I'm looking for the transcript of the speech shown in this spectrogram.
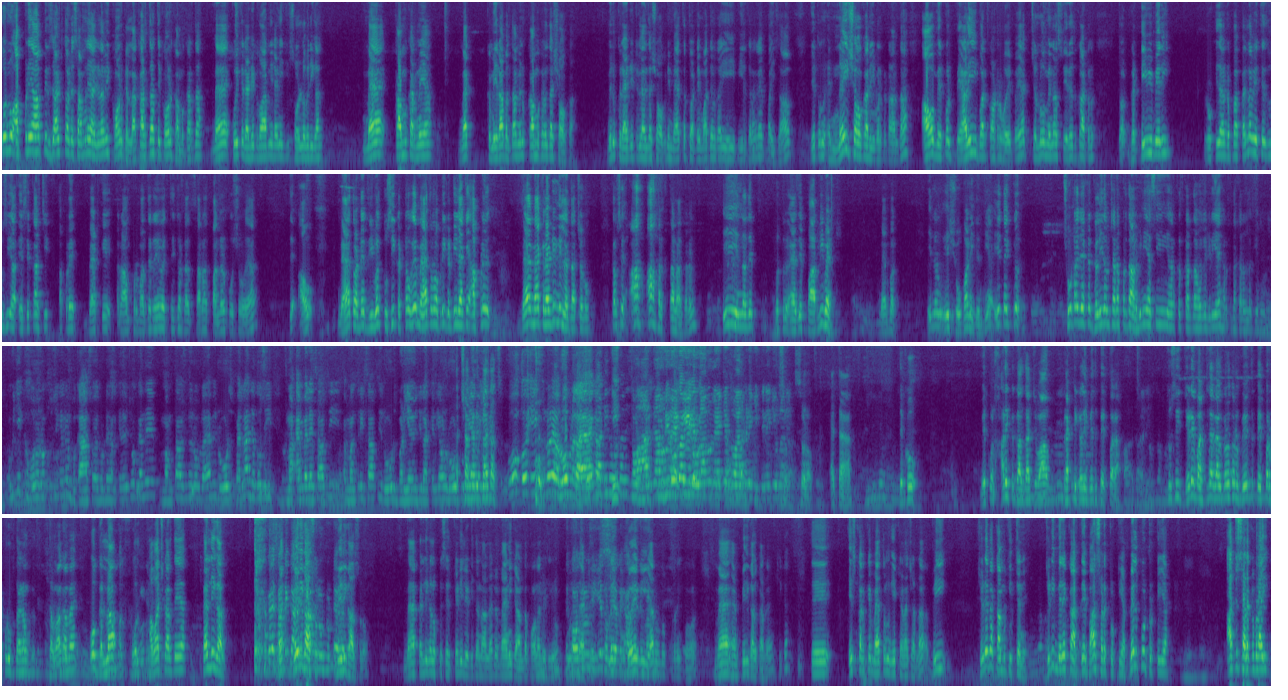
ਤੁਹਾਨੂੰ ਆਪਣੇ ਆਪ ਹੀ ਰਿਜ਼ਲਟ ਤੁਹਾਡੇ ਸਾਹਮਣੇ ਆ ਜਾਣਾ ਵੀ ਕੌਣ ਗੱਲਾਂ ਕਰਦਾ ਤੇ ਕੌਣ ਕੰਮ ਕਰਦਾ। ਮੈਂ ਕੋਈ ਕ੍ਰੈਡਿਟ ਵਾਰ ਨਹੀਂ ਲੈਣੀ ਜੀ, ਸੁਣ ਲਓ ਮੇਰੀ ਗੱਲ। ਮੈਂ ਕੰਮ ਕਰਨੇ ਆ, ਮੈਂ ਕਮੇਰਾ ਬੰਦਾ, ਮੈਨੂੰ ਕੰਮ ਕਰਨ ਦਾ ਸ਼ੌਕ ਆ। ਮੈਨੂੰ ਕ੍ਰੈਡਿਟ ਲੈਣ ਦਾ ਸ਼ੌਕ ਨਹੀਂ, ਮੈਂ ਤਾਂ ਤੁਹਾਡੇ ਮਾਧਿਅਮ ਰਾਹੀਂ ਇਹੀ ਅਪੀਲ ਕਰਾਂਗਾ ਭਾਈ ਸਾਹਿਬ, ਜੇ ਤੁਹਾਨੂੰ ਇੰਨਾ ਹੀ ਸ਼ੌਕ ਆ ਰੀਬਨ ਕਟਾਉਣ ਦਾ, ਆਓ ਮੇਰੇ ਕੋਲ 42 ਵਰਕ ਆਰਡਰ ਹੋਏ ਪਏ ਆ, ਚਲੋ ਮੇਰੇ ਨਾਲ ਸਵੇਰੇ ਉਦਘਾਟਨ। ਤੁਹਾ- ਗੱਡੀ ਵੀ ਮੇਰੀ, ਰੋਟੀ ਦਾ ਡੱਬਾ ਪਹਿਲਾਂ ਵੀ ਇੱਥੇ ਤੁਸੀਂ ਇਸੇ ਘਰ 'ਚ ਹੀ ਆਪਣੇ ਬੈਠ ਕੇ ਆਰਾਮ ਫਰਮਾਉਂਦੇ ਰਹੇ ਹੋ, ਇੱਥੇ ਤੁਹਾਡਾ ਸਾਰਾ ਪਾਲਣ ਪੋਸ਼ਣ ਹੋਇਆ। ਤੇ ਆਓ, ਮੈਂ ਤੁਹਾਡੇ ਰੀਵਨ ਤੁਸੀਂ ਕੱਟੋਗੇ, ਮੈਂ ਤੁਹਾਨੂੰ ਆਪਣੀ ਗੱਡੀ ਲੈ ਕੇ ਆਪਣੇ, ਮੈਂ ਮੈਂ ਕ੍ਰੈਡਿਟ ਨਹੀਂ ਲੈਂਦਾ, ਚਲੋ। ਕਮ ਸੇ ਆਹ ਆਹ ਹਰਕਤਾਂ ਨਾ ਕਰਨ। ਇਹ ਇਹਨਾਂ ਦੇ ਮਤਲਬ ਐਜ਼ ਅ ਪਾਰਲੀਮੈਂਟ ਮੈਂਬਰ ਇਹਨਾਂ ਨੂੰ ਇਹ ਸ਼ੋਭਾ ਨਹੀਂ ਦਿੰਦੀਆਂ। ਇਹ ਤਾਂ ਇੱਕ ਛੋਟਾ ਜਿਹਾ ਇੱਕ ਗਲੀ ਦਾ ਵਿਚਾਰਾ ਪ੍ਰਧਾਨ ਵੀ ਨਹੀਂ ਐਸੀ ਹਰਕਤ ਕਰਦਾ ਹੋਵੇਗਾ ਜਿਹੜੀਆਂ ਇਹ ਹਰਕਤਾਂ ਕਰਨ ਲੱਗੇ ਹੋਏ ਨੇ। ਕਿਉਂਕਿ ਜੀ ਇੱਕ ਹੋਰ ਆਰੋਪ ਤੁਸੀਂ ਕਹਿੰਦੇ ਹੋ ਵਿਕਾਸ ਹੋਇਆ ਤੁਹਾਡੇ ਹਲਕੇ ਦੇ ਵਿੱਚ ਉਹ ਕਹਿੰਦੇ ਮਮਤਾ ਉਸ ਨੇ ਆਰੋਪ ਲਾਇਆ ਵੀ ਰੋਡਸ ਪਹਿਲਾਂ ਜਦੋਂ ਸੀ ਐਮਐਲਏ ਸਾਹਿਬ ਸੀ ਮੰਤਰੀ ਸਾਹਿਬ ਸੀ ਰੋਡਸ ਬਣੀਆਂ ਹੋਈ ਸੀ ਇਲਾਕੇ ਦੀਆਂ ਹੁਣ ਰੋਡ ਅੱਛਾ, ਮੈਨੂੰ ਗੱਲ ਦੱਸ। ਉਹ ਉਹ ਇਹ ਉਹਨਾਂ ਨੇ ਆਰੋਪ ਲਗਾਇਆ ਹੈਗਾ ਤੁਹਾਡੀ ਰੋਡ ਦਾ ਵੀ ਤੁਹਾਡੀ ਰੋਡ ਦਾ ਵੀ ਜ਼ਿਕਰ ਨੂੰ ਲੈ ਕੇ ਸਵਾਲ ਖੜੇ ਕੀਤੇ ਨੇ ਜੀ ਉਹਨਾਂ ਨੇ। ਸੁਣੋ ਏਦਾਂ ਦੇਖੋ ਮੇਰੇ ਕੋਲ ਹਰ ਇੱਕ ਗੱਲ ਦਾ ਜਵਾਬ ਪ੍ਰੈਕਟੀਕਲੀ ਵਿਦ ਪੇਪਰ ਆ। ਤੁਸੀਂ ਜਿਹੜੇ ਮਰਜ਼ੀ ਦਾ ਗੱਲ ਕਰੋ ਤੁਹਾਨੂੰ ਵਿਦ ਪੇਪਰ ਪ੍ਰੂਫ ਦੇਣਾ ਦਵਾਂਗਾ ਮੈਂ। ਉਹ ਗੱਲਾਂ ਹਵਾ 'ਚ ਕਰਦੇ ਆ। ਪਹਿਲੀ ਗੱਲ ਮੇਰੀ ਗੱਲ ਸੁਣੋ ਮੇਰੀ। ਗੱਲ ਸੁਣੋ। ਮੈਂ ਪਹਿਲੀ ਗੱਲ ਕਿਸੇ ਕਿਹੜੀ ਲੇਡੀ ਦਾ ਨਾਮ ਲੈਣਾ ਮੈਂ ਨਹੀਂ ਜਾਣਦਾ ਕੌਣ ਆ ਲੇਡੀ ਉਹ ਹੋਏਗੀ ਯਾਰ ਉਹ ਪਤਾ ਨਹੀਂ ਕੌਣ। ਮੈਂ ਐਮਪੀ ਦੀ ਗੱਲ ਕਰ ਰਿਹਾ ਠੀਕ ਹੈ? ਤੇ ਇਸ ਕਰਕੇ ਮੈਂ ਤੁਹਾਨੂੰ ਇਹ ਕਹਿਣਾ ਚਾਹੁੰਦਾ ਵੀ ਜਿਹੜੇ ਮੈਂ ਕੰਮ ਕੀਤੇ ਨੇ ਜਿਹੜੀ ਮੇਰੇ ਘਰ ਦੇ ਬਾਹਰ ਸੜਕ ਟੁੱਟੀ ਆ ਬਿਲਕੁਲ ਟੁੱਟੀ ਆ ਅੱਜ ਸੜਕ ਬਣਾਈ।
